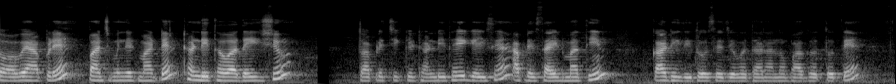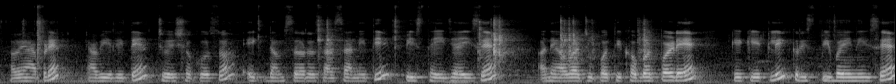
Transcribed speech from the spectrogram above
તો હવે આપણે પાંચ મિનિટ માટે ઠંડી થવા દઈશું. તો આપણી ચીકી ઠંડી થઈ ગઈ છે. આપણે સાઈડમાંથી કાઢી લીધો છે જે વધારાનો ભાગ હતો તે. હવે આપણે આવી રીતે જોઈ શકો છો, એકદમ સરસ આસાનીથી પીસ થઈ જાય છે. અને અવાજ ઉપરથી ખબર પડે કે કેટલી ક્રિસ્પી બની છે.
